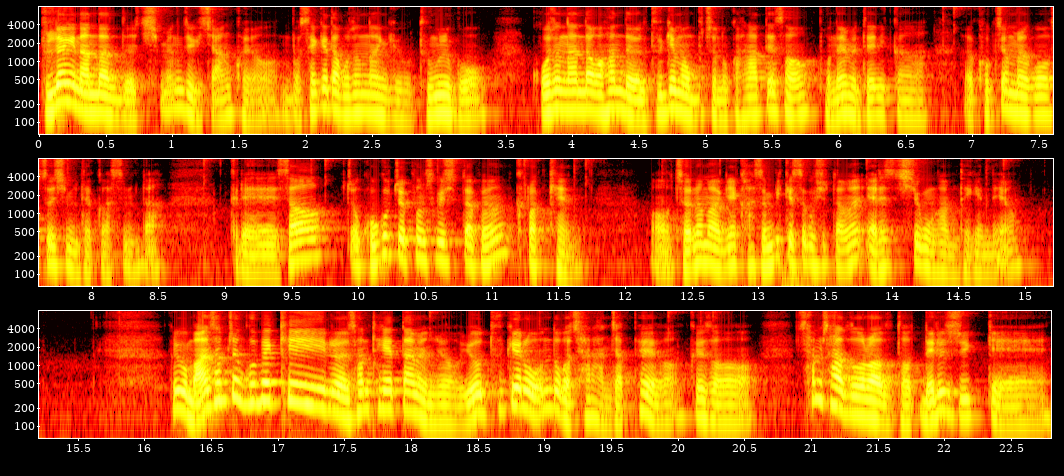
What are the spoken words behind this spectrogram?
불량이 난다는데 치명적이지 않고요. 뭐 세 개 다 고장난 경우 드물고 고장 난다고 한들 두 개만 붙여놓고 하나 떼서 보내면 되니까 어, 걱정 말고 쓰시면 될 것 같습니다. 그래서 좀 고급 제품 쓰고 싶다면 크라켄. 어, 저렴하게 가성비 있게 쓰고 싶다면 LS70 가면 되겠네요. 그리고 13900K를 선택했다면요. 요 두 개로 온도가 잘 안 잡혀요. 그래서 3, 4도라도 더 내릴 수 있게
